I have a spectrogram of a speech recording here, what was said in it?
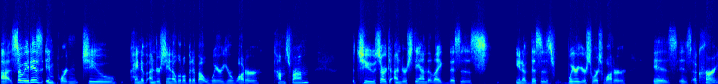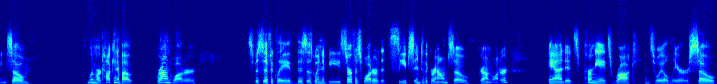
Uh, so it is important to kind of understand a little bit about where your water comes from to start to understand that like this is you know this is where your source water is is occurring. So when we're talking about groundwater specifically this is going to be surface water that seeps into the ground so groundwater and it permeates rock and soil layers. So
